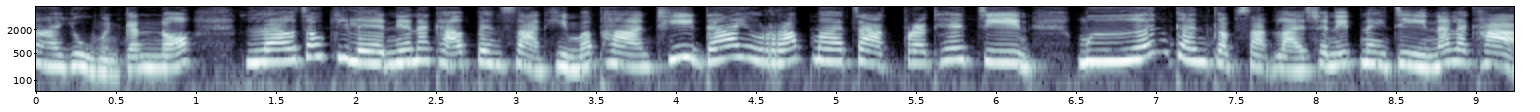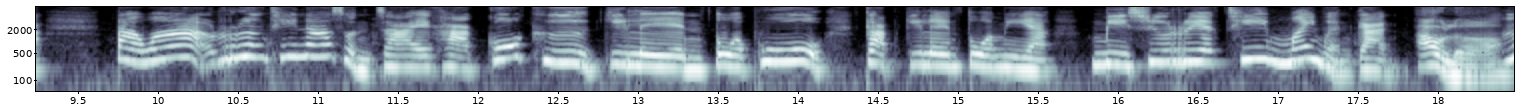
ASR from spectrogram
มาอยู่เหมือนกันเนาะ แล้วเจ้ากิเลนเนี่ยนะคะ เป็นสัตว์หิมพานต์ที่ได้รับมาจากประเทศจีน เหมือนกันกับสัตว์หลายชนิดในจีนนั่นแหละค่ะ แต่ว่าเรื่องที่น่าสนใจค่ะ ก็คือกิเลนตัวผู้ กับกิเลนตัวเมีย มีชื่อเรียกที่ไม่เหมือนกันเอ้าเหรออ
